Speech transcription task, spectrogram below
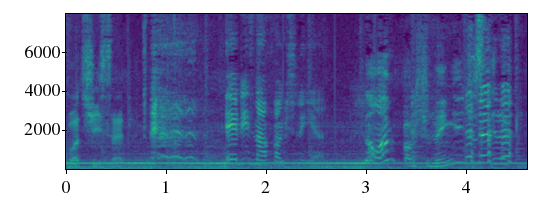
What she said. Andy's not functioning yet. No, I'm functioning. You just did it.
